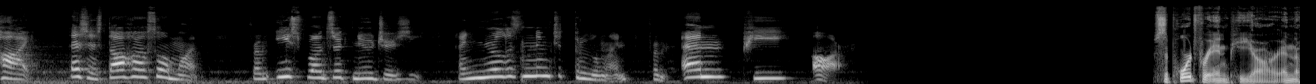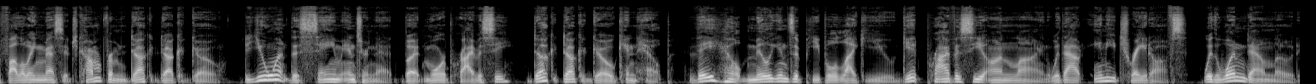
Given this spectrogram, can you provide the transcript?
Hi, this is Taha Salman from East Brunswick, New Jersey, and you're listening to Throughline from NPR. Support for NPR and the following message come from DuckDuckGo. Do you want the same internet but more privacy? DuckDuckGo can help. They help millions of people like you get privacy online without any trade offs. With one download,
